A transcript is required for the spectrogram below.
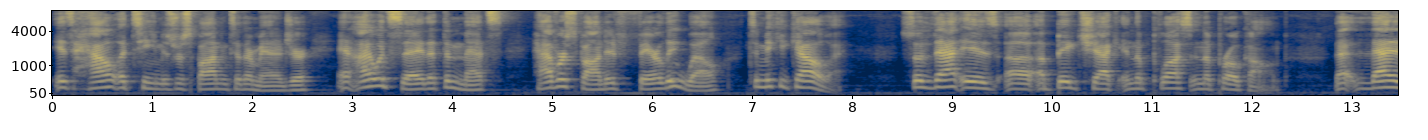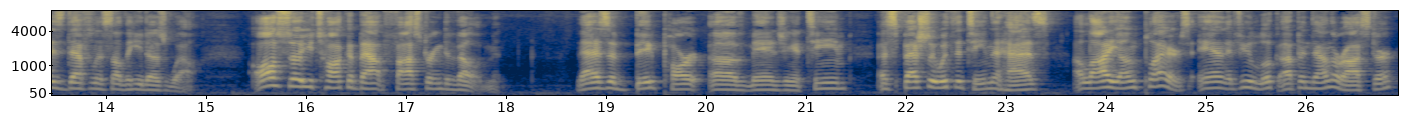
is how a team is responding to their manager. And I would say that the Mets have responded fairly well to Mickey Callaway. So that is a, a big check in the plus in the pro column. That that is definitely something he does well. Also, you talk about fostering development. That is a big part of managing a team, especially with the team that has a lot of young players. And if you look up and down the roster,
